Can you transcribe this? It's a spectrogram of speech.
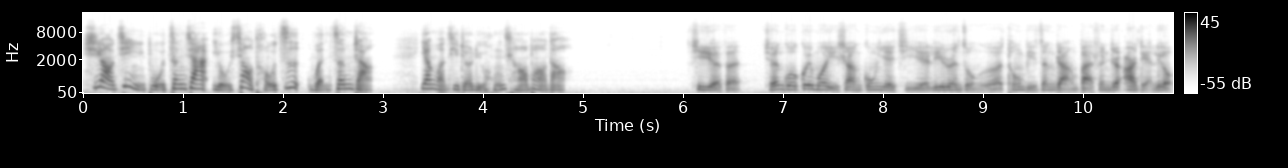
需要进一步增加有效投资，稳增长。央广记者吕红桥报道。七月份，全国规模以上工业企业利润总额同比增长百分之二点六，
